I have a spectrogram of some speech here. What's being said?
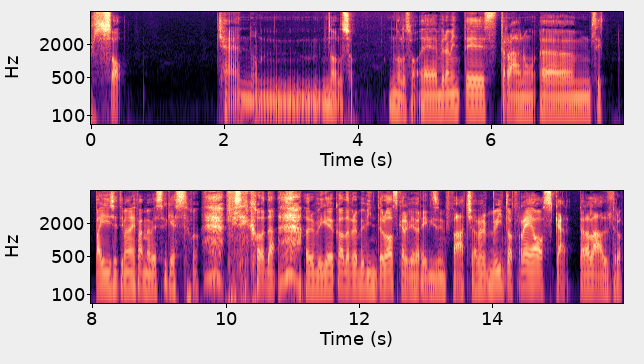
so. Cioè, non, non lo so. Non lo so, è veramente strano. Uh, se paio di settimane fa mi avesse chiesto se Coda avrebbe, Coda avrebbe vinto l'Oscar, vi avrei riso in faccia. Avrebbe vinto tre Oscar, tra l'altro.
